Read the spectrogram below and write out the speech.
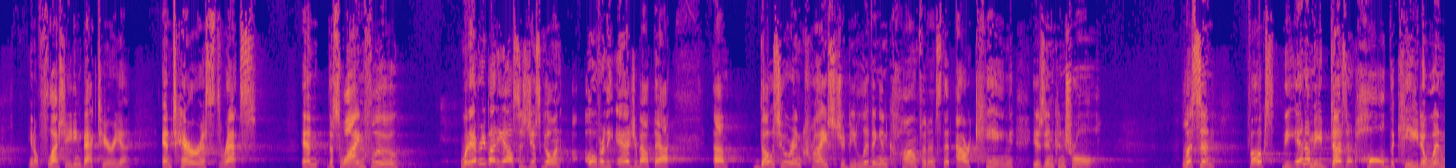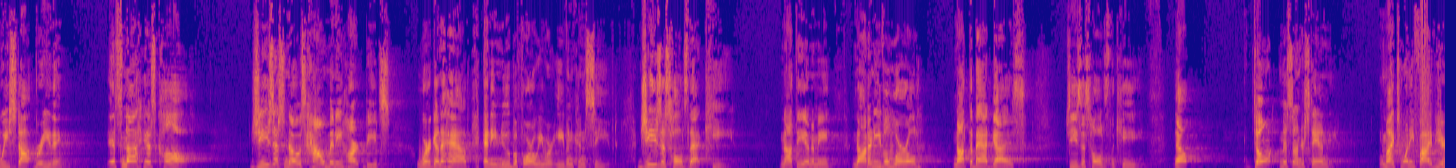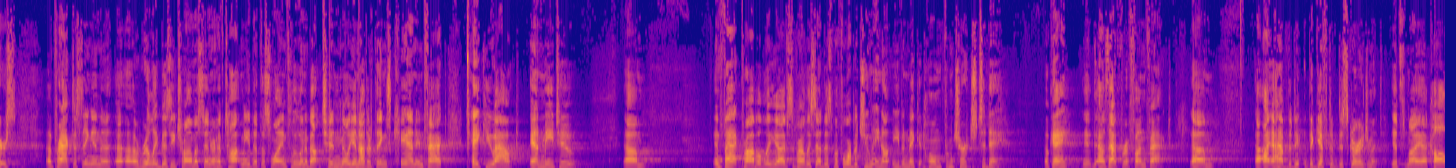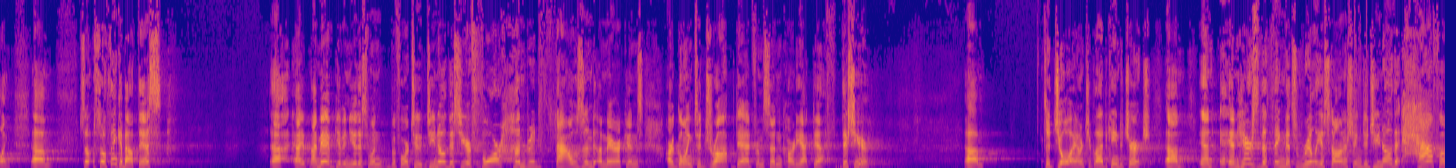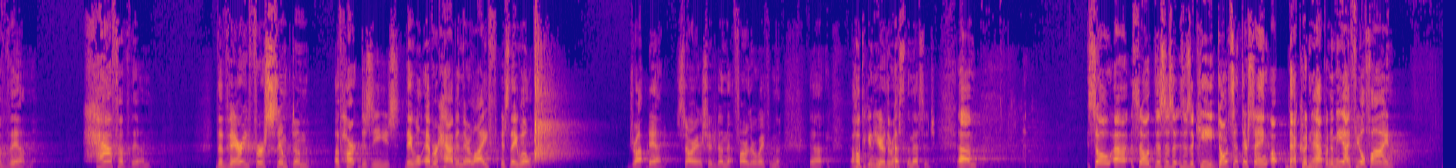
you know, flesh eating bacteria and terrorist threats and the swine flu, when everybody else is just going over the edge about that, um, those who are in Christ should be living in confidence that our King is in control. Listen, folks, the enemy doesn't hold the key to when we stop breathing. It's not his call. Jesus knows how many heartbeats we're going to have, and he knew before we were even conceived. Jesus holds that key, not the enemy, not an evil world, not the bad guys. Jesus holds the key. Now, don't misunderstand me. In my 25 years of practicing in a, a, really busy trauma center have taught me that the swine flu and about 10 million other things can, in fact, take you out, and me too. Um, in fact, probably, I've probably said this before, but you may not even make it home from church today. Okay? How's that for a fun fact? Um, I have the, the gift of discouragement, it's my uh, calling. Um, so, so think about this. Uh, I, I, may have given you this one before too. Do you know this year 400,000 Americans are going to drop dead from sudden cardiac death? This year. Um, it's a joy. Aren't you glad you came to church? Um, and, and here's the thing that's really astonishing. Did you know that half of them, half of them, the very first symptom of heart disease they will ever have in their life is they will drop dead. Sorry, I should have done that farther away from the. Uh, I hope you can hear the rest of the message. Um, so, uh, so this is, a, this is a key. Don't sit there saying, "Oh, that couldn't happen to me. I feel fine."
